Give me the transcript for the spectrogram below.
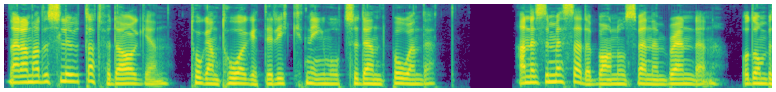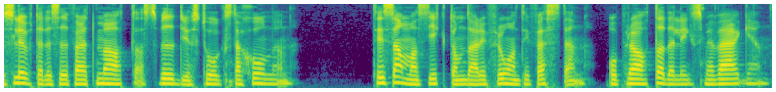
När han hade slutat för dagen tog han tåget i riktning mot studentboendet. Han smsade barndomsvännen Brendan och de beslutade sig för att mötas vid just tågstationen. Tillsammans gick de därifrån till festen och pratade längs med vägen.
